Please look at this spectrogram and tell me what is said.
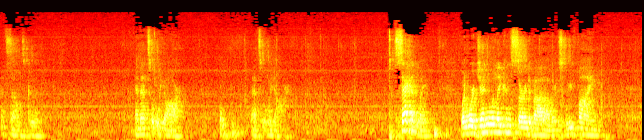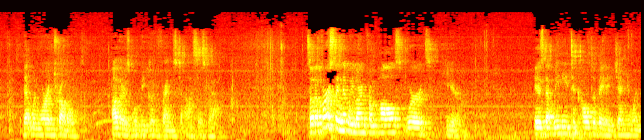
that sounds good. And that's what we are. That's what we are. Secondly, when we're genuinely concerned about others, we find that when we're in trouble, others will be good friends to us as well. So, the first thing that we learn from Paul's words here is that we need to cultivate a genuine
